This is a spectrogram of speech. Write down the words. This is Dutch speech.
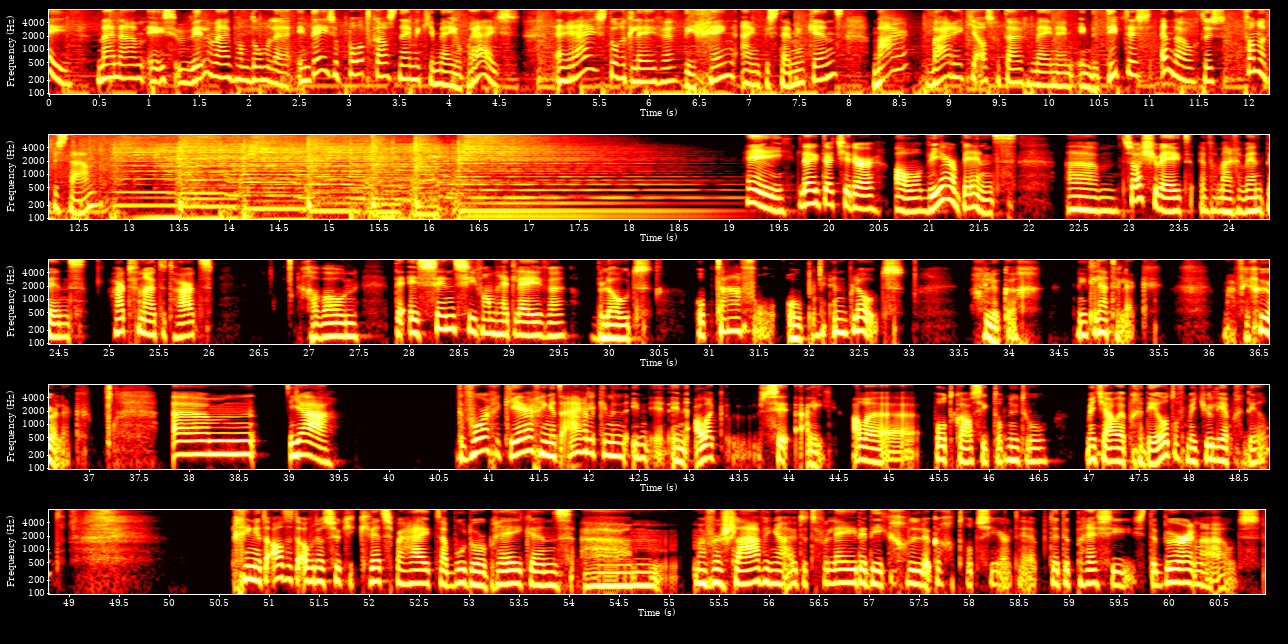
Hey, mijn naam is Willemijn van Dommelen. In deze podcast neem ik je mee op reis. Een reis door het leven die geen eindbestemming kent, maar waar ik je als getuige meeneem in de dieptes en de hoogtes van het bestaan. Hey, leuk dat je er alweer bent. Ehm, zoals je weet en van mij gewend bent, hart vanuit het hart. Gewoon de essentie van het leven bloot op tafel, open en bloot. Gelukkig, niet letterlijk, maar figuurlijk. Ehm, ja, de vorige keer ging het eigenlijk in, in, in alle, alle podcasts die ik tot nu toe met jou heb gedeeld of met jullie heb gedeeld ging het altijd over dat stukje kwetsbaarheid, taboe doorbrekend. Um, mijn verslavingen uit het verleden die ik gelukkig getrotseerd heb. De depressies, de burn-outs.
